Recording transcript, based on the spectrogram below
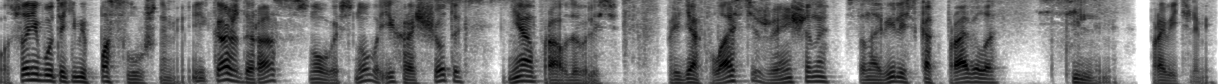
вот, что они будут такими послушными. И каждый раз снова и снова их расчеты не оправдывались. Придя к власти, женщины становились, как правило, сильными правителями.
